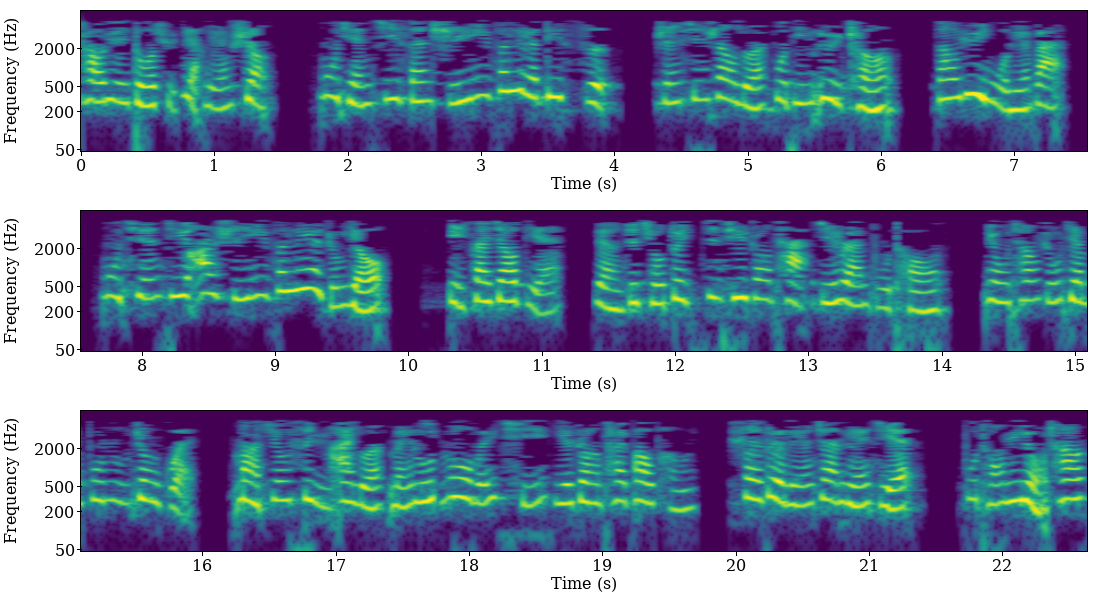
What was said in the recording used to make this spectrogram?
超越夺取两连胜，目前积三十一分列第四。申鑫上轮不敌绿城，遭遇五连败，目前积二十一分列中游。比赛焦点，两支球队近期状态截然不同。永昌逐渐步入正轨，马修斯与艾伦梅卢诺维奇也状态爆棚，率队连战连捷。不同于永昌，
